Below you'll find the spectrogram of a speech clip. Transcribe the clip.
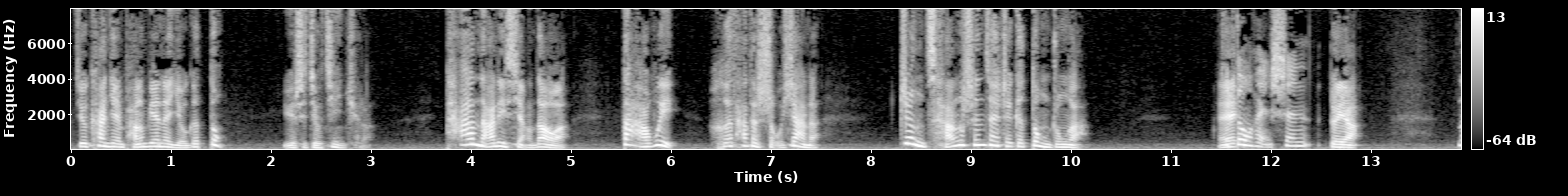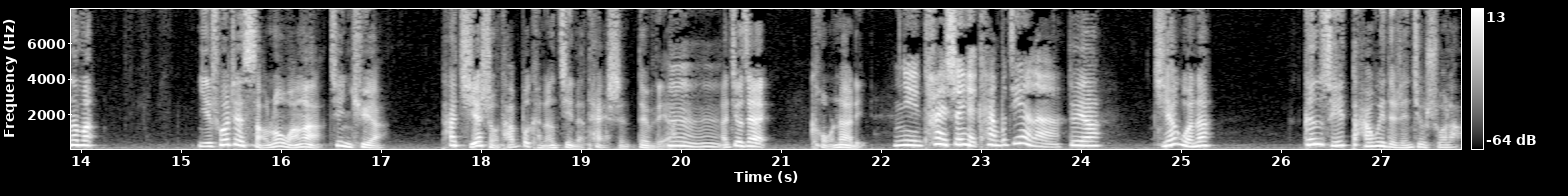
就看见旁边呢有个洞，于是就进去了。他哪里想到啊，大卫和他的手下呢，正藏身在这个洞中啊。哎，洞很深。对呀，那么你说这扫罗王啊进去啊，他解手他不可能进得太深，对不对啊？嗯嗯。啊，就在口那里。你太深也看不见了。对呀，结果呢，跟随大卫的人就说了：“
